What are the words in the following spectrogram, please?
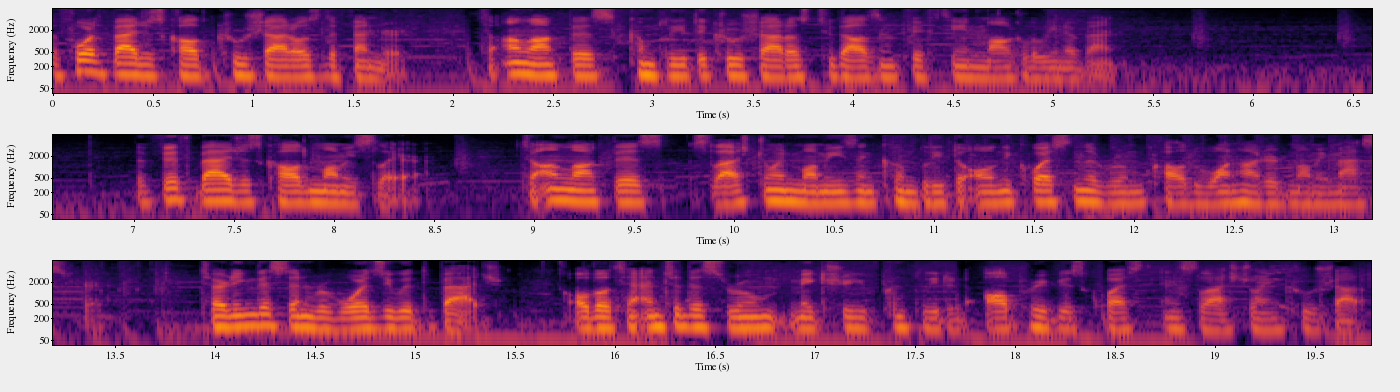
The fourth badge is called Cruxshadows Defender. To unlock this, complete the Cruxshadows 2015 Mogloween event. The fifth badge is called Mummy Slayer. To unlock this, slash join mummies and complete the only quest in the room called 100 Mummy Massacre. Turning this in rewards you with the badge, although to enter this room, make sure you've completed all previous quests in slash join Cruxshadows.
